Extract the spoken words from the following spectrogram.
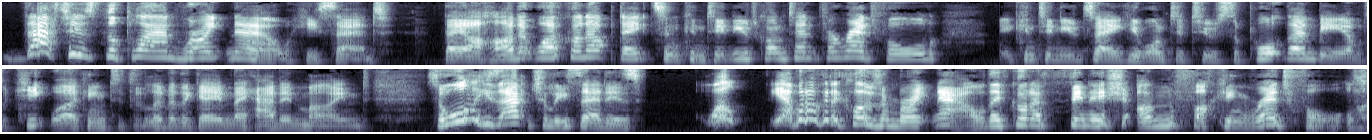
That is the plan right now, he said. They are hard at work on updates and continued content for Redfall. He continued saying he wanted to support them being able to keep working to deliver the game they had in mind. So all he's actually said is, well, yeah, we're not going to close them right now. They've got to finish unfucking Redfall.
